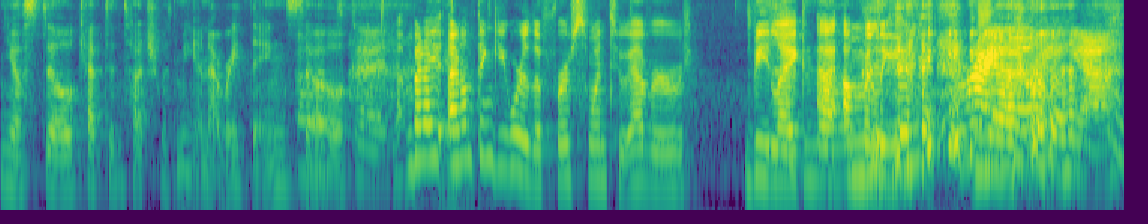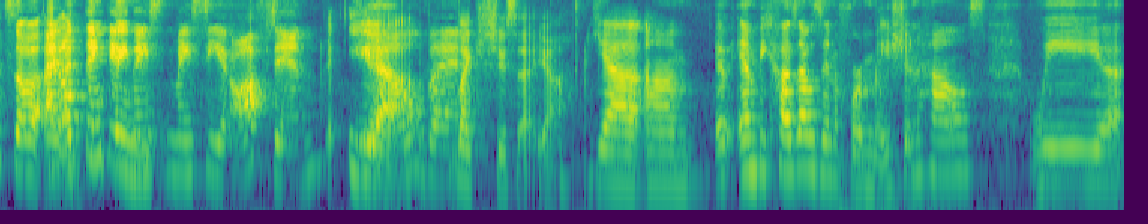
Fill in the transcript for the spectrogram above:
you know, still kept in touch with me and everything. So Oh, that's good. But I, I don't think you were the first one to ever be like, I, am gonna leave. right. Yeah. Yeah. so I, I don't I think, think they, they, they may see it often. yeah, know, but- like she said, yeah. Yeah, um, and because I was in a formation house, we, uh,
